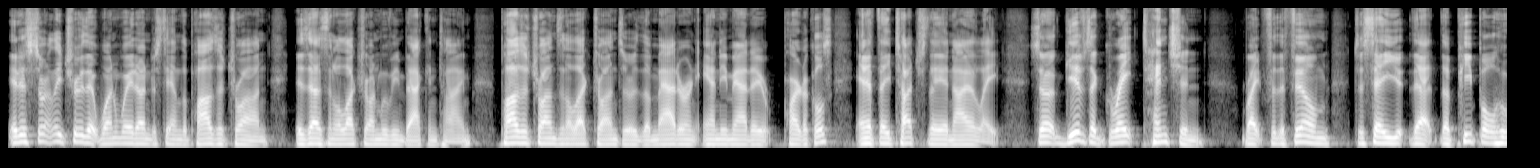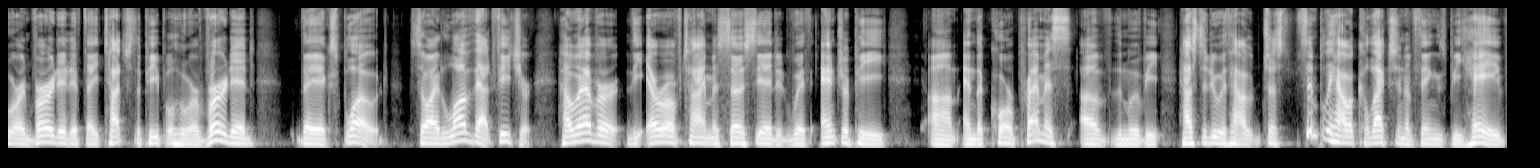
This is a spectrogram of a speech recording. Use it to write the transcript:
It is certainly true that one way to understand the positron is as an electron moving back in time. Positrons and electrons are the matter and antimatter particles, and if they touch, they annihilate. So it gives a great tension right for the film to say that the people who are inverted if they touch the people who are inverted they explode. So i love that feature. However the arrow of time associated with entropy um, and the core premise of the movie has to do with how just simply how a collection of things behave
